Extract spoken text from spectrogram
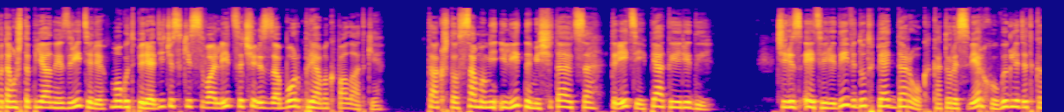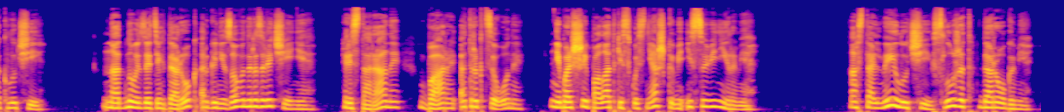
потому что пьяные зрители могут периодически свалиться через забор прямо к палатке. Так что самыми элитными считаются третий, пятые ряды. Через эти ряды ведут пять дорог, которые сверху выглядят как лучи. На одной из этих дорог организованы развлечения. Рестораны, бары, аттракционы, небольшие палатки с вкусняшками и сувенирами. Остальные лучи служат дорогами.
